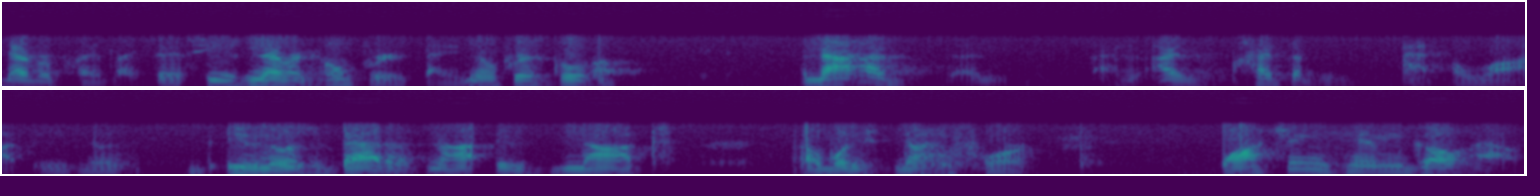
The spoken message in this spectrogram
never played like this. He was never known for his bat, known for his glove. And now I've, I've hyped up his bat a lot, even though, even though his bat is not is not uh, what he's known for. Watching him go out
